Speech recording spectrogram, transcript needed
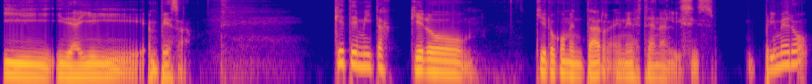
Y, de ahí empieza. ¿Qué temitas quiero, quiero comentar en este análisis? Primero,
